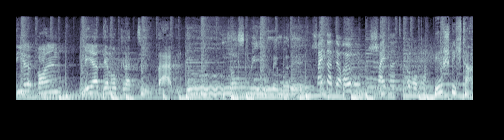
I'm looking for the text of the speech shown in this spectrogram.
Wir wollen mehr Demokratie wagen. Scheitert der Euro, scheitert Europa. Der Stichtag.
